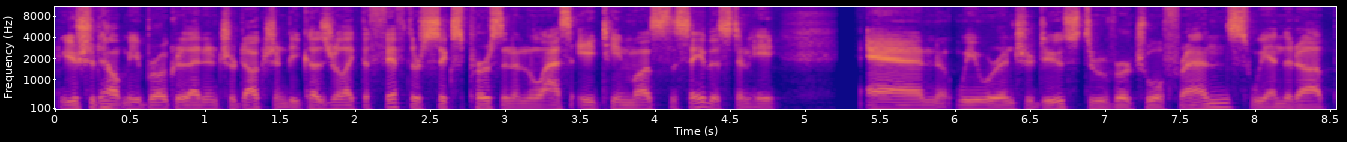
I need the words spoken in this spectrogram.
you should help me broker that introduction because you're like the fifth or sixth person in the last 18 months to say this to me. And we were introduced through virtual friends. We ended up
